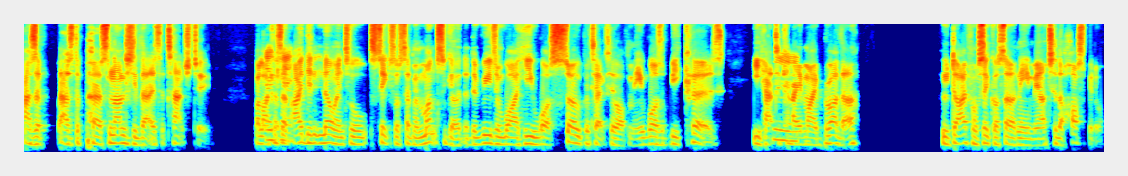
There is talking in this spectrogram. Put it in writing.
as a as the personality that is attached to but like okay. I said, I didn't know until six or seven months ago that the reason why he was so protective of me was because he had to mm. carry my brother, who died from sickle cell anemia, to the hospital.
